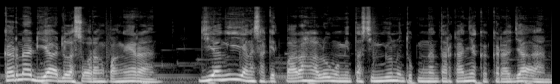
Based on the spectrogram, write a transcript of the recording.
karena dia adalah seorang pangeran. Jiang Yi yang sakit parah lalu meminta Xing Yun untuk mengantarkannya ke kerajaan.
